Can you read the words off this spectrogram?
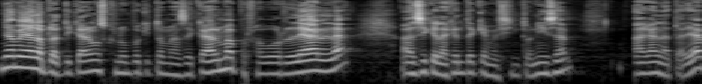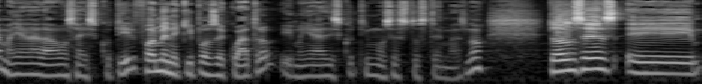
ya mañana la platicaremos con un poquito más de calma, por favor léanla, así que la gente que me sintoniza, hagan la tarea, mañana la vamos a discutir, formen equipos de cuatro y mañana discutimos estos temas, ¿no? Entonces, eh,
